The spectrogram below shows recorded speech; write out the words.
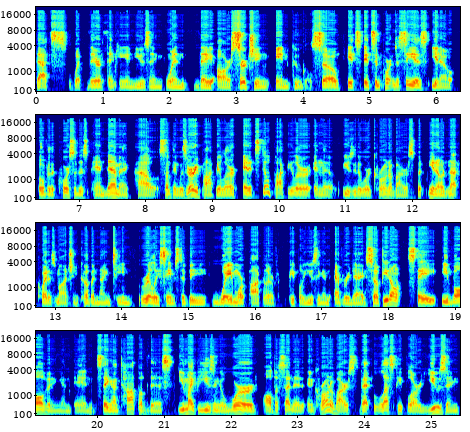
that's what they're thinking and using when they are searching in Google. So it's it's important to see is, you know, over the course of this pandemic, how something was very popular and it's still popular in the using the word coronavirus, but you know, not quite as much in COVID-19 really seems to be way more popular people using it every day. So if you don't stay evolving and, and staying on top of this, you might be using using a word all of a sudden in coronavirus that less people are using,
